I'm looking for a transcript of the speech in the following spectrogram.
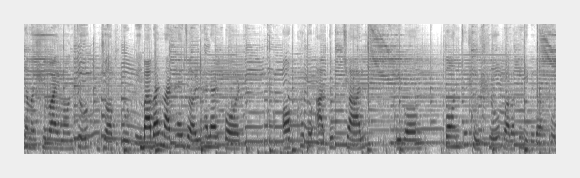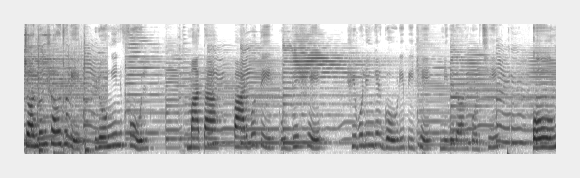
নমঃ শিবায় মন্ত্র জপ করবেন বাবার মাথায় জল ঢালার পর অক্ষত আতপ চাল এবং পঞ্চশস্য বাবাকে নিবেদন করব চন্দন সহযোগে রঙিন ফুল মাতা পার্বতীর উদ্দেশ্যে শিবলিঙ্গের গৌরী পিঠে নিবেদন করছি। ওং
